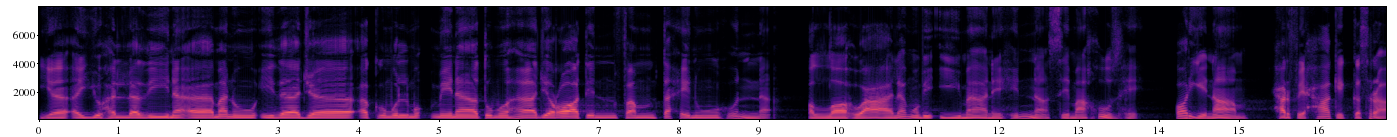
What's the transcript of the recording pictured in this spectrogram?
یا ایوہ الذین آمنوا اذا جاءکم المؤمنات مہاجرات فامتحنوہن۔ اللہ عالم بی سے ماخوذ ہے۔ اور یہ نام حرف حا کے کسرہ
